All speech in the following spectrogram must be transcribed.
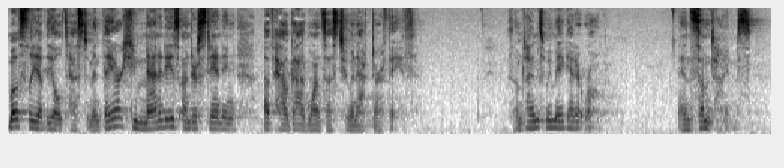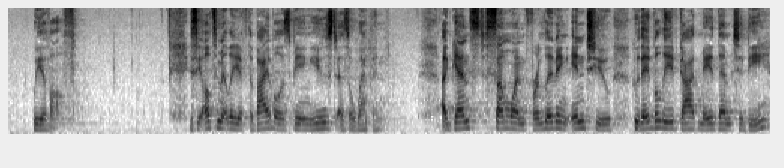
mostly of the Old Testament, they are humanity's understanding of how God wants us to enact our faith. Sometimes we may get it wrong, and sometimes we evolve. You see, ultimately, if the Bible is being used as a weapon against someone for living into who they believe God made them to be,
